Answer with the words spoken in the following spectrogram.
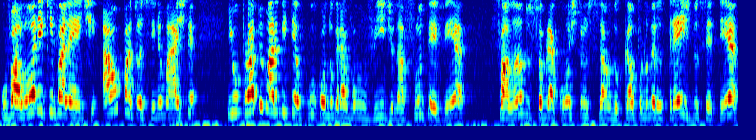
o valor equivalente ao patrocínio master. E o próprio Mário Bittencourt, quando gravou um vídeo na Flu TV falando sobre a construção do campo número 3 do CT,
